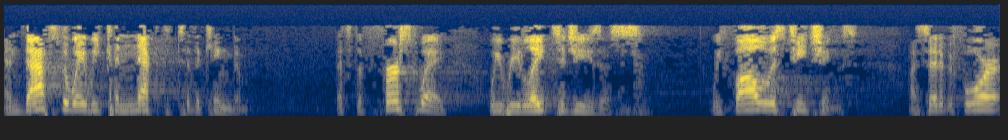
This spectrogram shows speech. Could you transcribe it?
And that's the way we connect to the kingdom. That's the first way we relate to Jesus. We follow his teachings. I said it before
